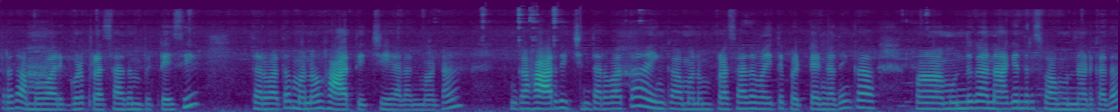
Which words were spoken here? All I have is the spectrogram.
తర్వాత అమ్మవారికి కూడా ప్రసాదం పెట్టేసి తర్వాత మనం హారతి ఇచ్చేయాలన్నమాట. ఇంకా హారతి ఇచ్చిన తర్వాత ఇంకా మనం ప్రసాదం అయితే పెట్టాం కదా. ఇంకా ముందుగా నాగేంద్ర స్వామి ఉన్నాడు కదా.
